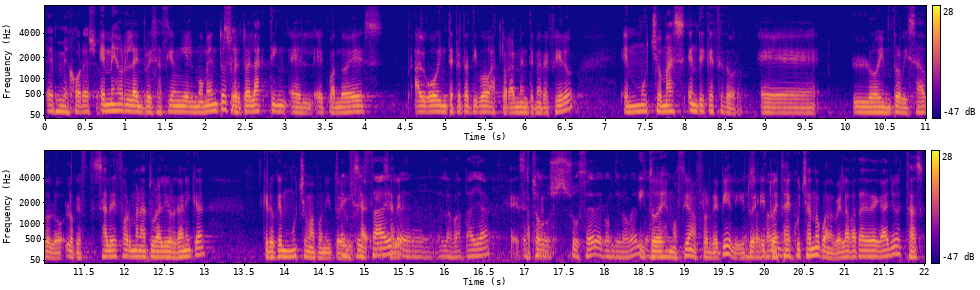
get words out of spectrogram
es mejor eso. Es mejor la improvisación y el momento, sobre todo el acting, el, eh, cuando es algo interpretativo, actoralmente me refiero, es mucho más enriquecedor. Eh, lo improvisado, lo, lo que sale de forma natural y orgánica, creo que es mucho más bonito. En freestyle, en, las batallas, esto sucede continuamente. Y todo es emoción a flor de piel. Y tú, estás escuchando, cuando ves la batalla de gallo, estás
